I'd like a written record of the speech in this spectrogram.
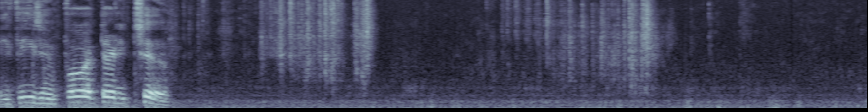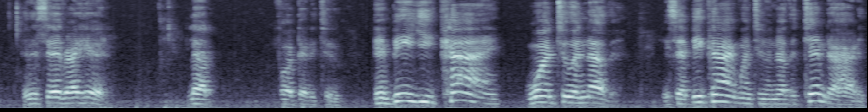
Ephesians 4.32. And it says right here, letter 432, and be ye kind one to another. He said, be kind one to another, tenderhearted.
